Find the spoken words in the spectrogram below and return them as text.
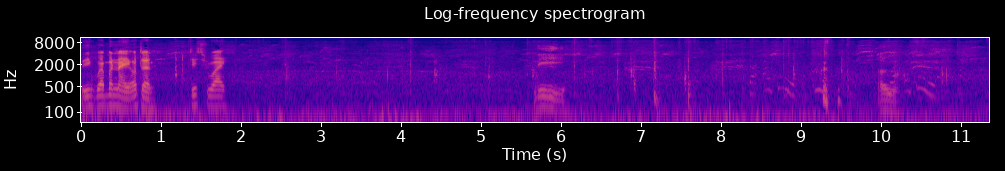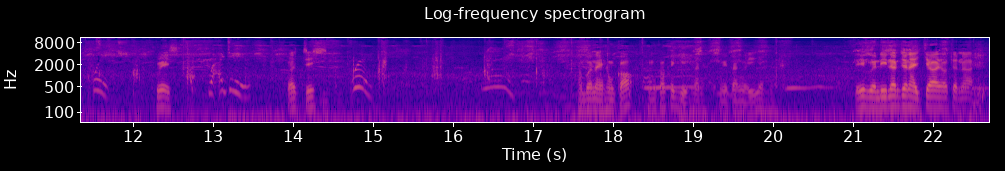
Đi qua bên này ở trên this way. Đi. Ừ. Is this? Có this ở bên này không có không có cái gì hết. Người ta nghĩ vậy đi, vườn đi lên trên này chơi thôi trình ơi?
